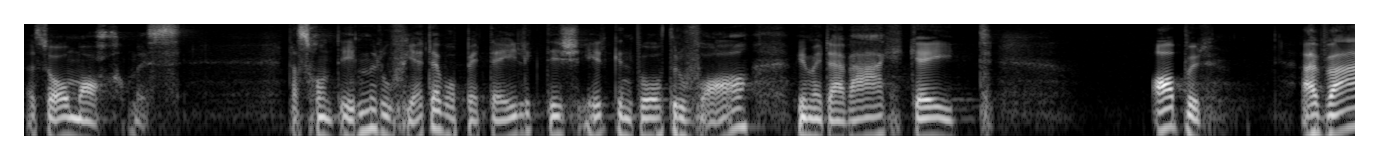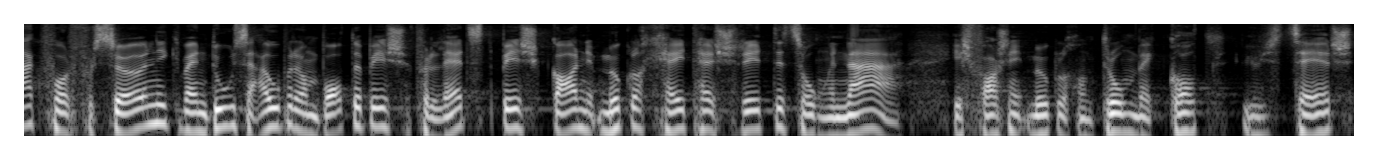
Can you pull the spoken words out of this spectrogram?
kannst, so machen wir es. Das kommt immer auf jeden, der beteiligt ist, irgendwo darauf an, wie man diesen Weg geht. Aber ein Weg vor Versöhnung, wenn du selber am Boden bist, verletzt bist, gar nicht die Möglichkeit hast, Schritte zu unternehmen, ist fast nicht möglich. Und darum wird Gott uns zuerst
